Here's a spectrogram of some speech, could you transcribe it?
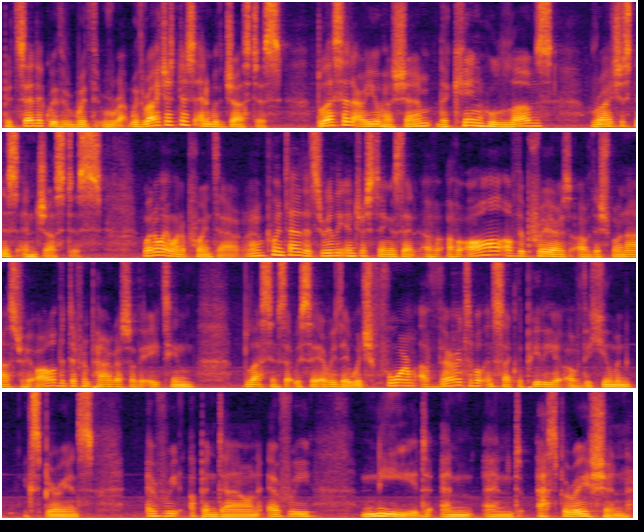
With, with, with righteousness and with justice. Blessed are you, Hashem, the King who loves righteousness and justice. What do I want to point out? I want to point out that's really interesting is that of, of all of the prayers of the Shemona Esrei, all of the different paragraphs of the 18 blessings that we say every day, which form a veritable encyclopedia of the human experience, every up and down, every need and, and aspiration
